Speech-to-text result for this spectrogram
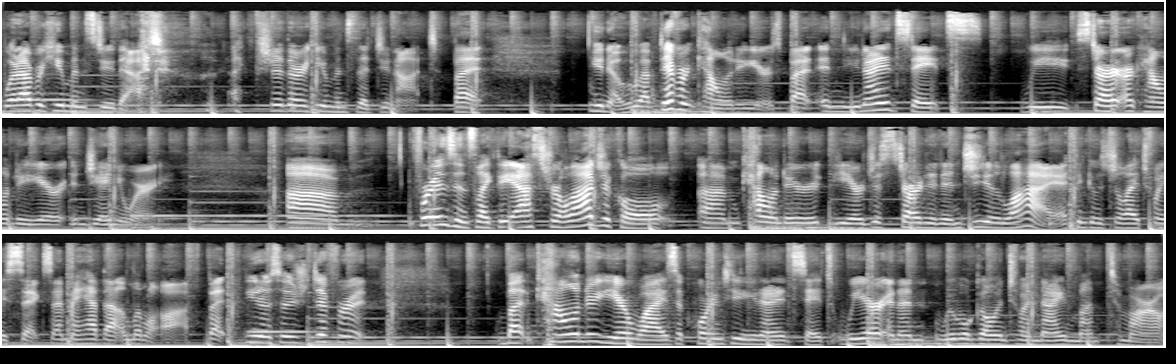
whatever humans do that. I'm sure there are humans that do not, but you know, who have different calendar years. But in the United States, we start our calendar year in January. Um, for instance, like the astrological um, calendar year just started in July. I think it was July 26th. I may have that a little off, but you know, so there's different. But calendar year wise, according to the United States, we are in a we will go into a nine month tomorrow.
